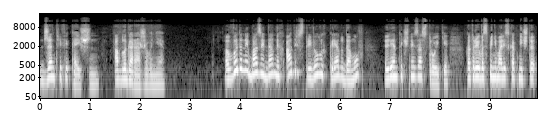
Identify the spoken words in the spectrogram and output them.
gentrification — облагораживание. Выданный базой данных адрес привел их к ряду домов ленточной застройки, которые воспринимались как нечто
